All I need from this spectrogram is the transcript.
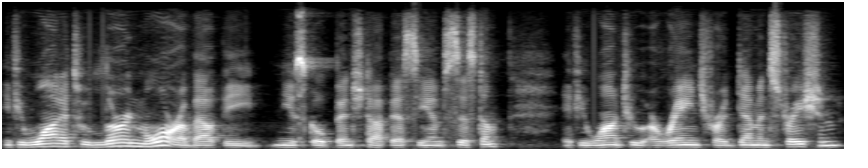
If you wanted to learn more about the Neoscope Benchtop SEM system, if you want to arrange for a demonstration,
